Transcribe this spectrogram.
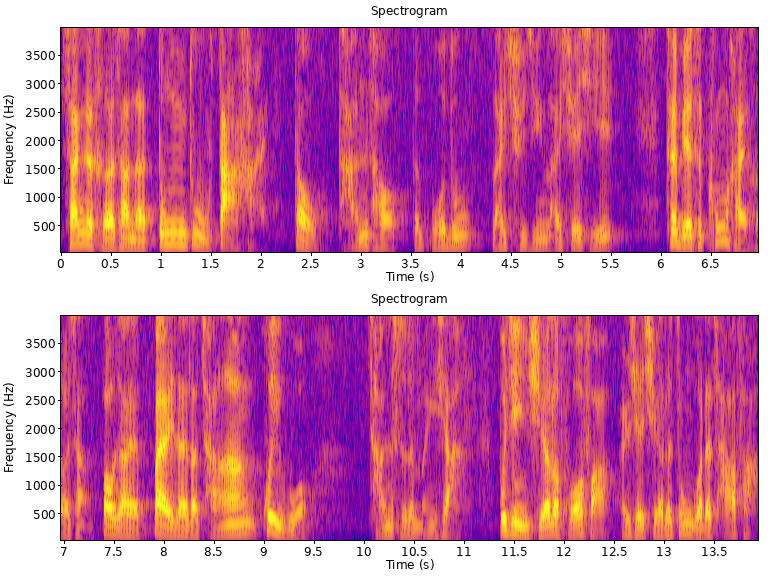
三个和尚呢，东渡大海到唐朝的国都来取经来学习。特别是空海和尚，拜在拜在了长安惠果禅师的门下，不仅学了佛法，而且学了中国的茶法。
